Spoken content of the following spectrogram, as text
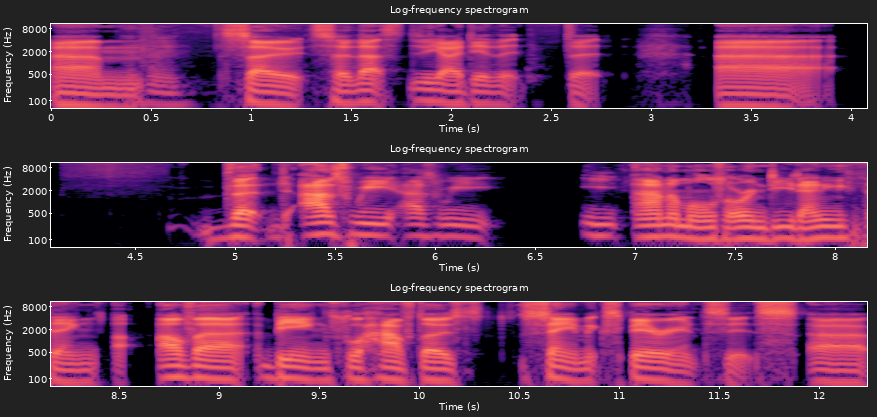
Um, Mhm. so, so that's the idea that that uh, that as we as we eat animals or indeed anything, other beings will have those same experiences uh,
